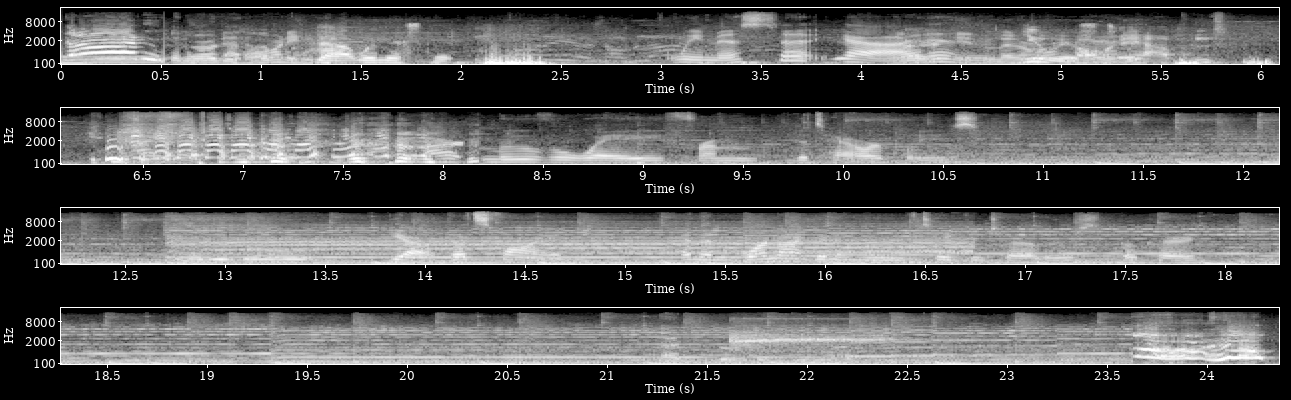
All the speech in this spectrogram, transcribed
Gun! It already That already happened. Yeah, we missed it. We missed it. Yeah, I It didn't. literally missed already it. happened. Art, move away from the tower, please. There we go. Yeah, that's fine. And then we're not gonna move. Take your tethers. Okay. That's the Oh, help!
